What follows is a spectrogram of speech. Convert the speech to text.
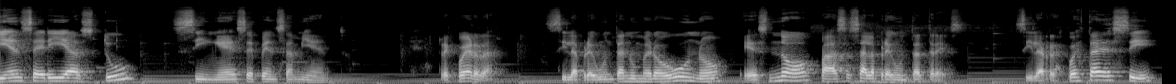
¿Quién serías tú sin ese pensamiento? Recuerda, si la pregunta número 1 es no, pasas a la pregunta 3. Si la respuesta es sí,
